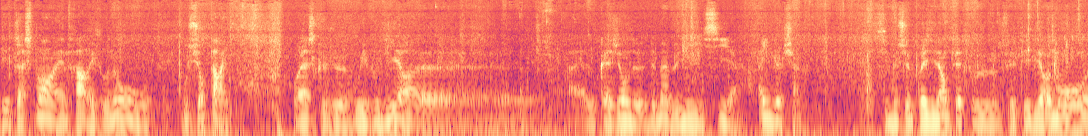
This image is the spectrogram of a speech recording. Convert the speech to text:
déplacements intra-régionaux ou, sur Paris. Voilà ce que je voulais vous dire à l'occasion de, ma venue ici à, à. Si Monsieur le Président, peut-être vous souhaitez dire un mot.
